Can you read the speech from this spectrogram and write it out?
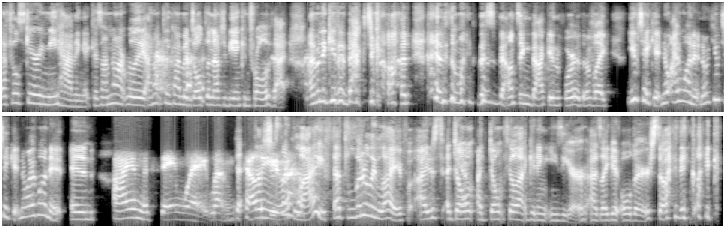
that feels scary me having it because I'm not really, I don't think I'm adult enough to be in control of that. I'm going to give it back to God. And then like this bouncing back and forth of like, you take it, no, I want it, no, you take it, no, I want it. And I am the same way. Let me th- tell that's you. Just like life. That's literally life. I just I don't yep. I don't feel that getting easier as I get older. So I think like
